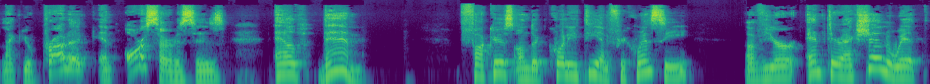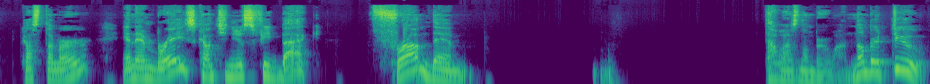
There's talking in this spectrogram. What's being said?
like your product and our services help them focus on the quality and frequency of your interaction with customer and embrace continuous feedback from them. That was number one. Number two,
